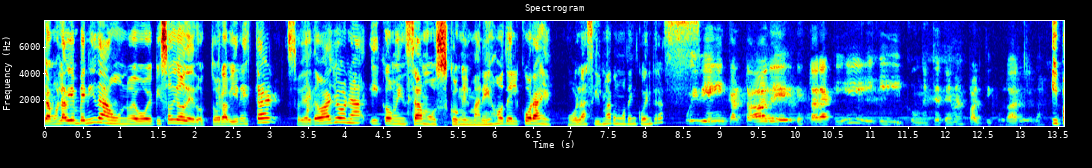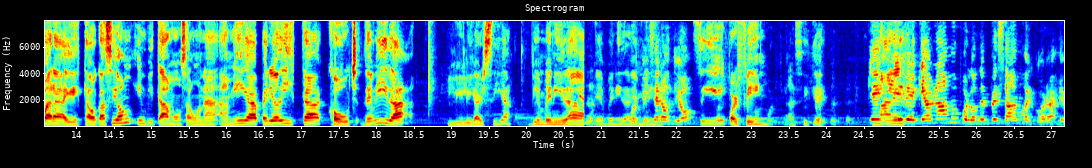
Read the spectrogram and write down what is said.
Damos la bienvenida a un nuevo episodio de Doctora Bienestar. Soy Aida Bayona y comenzamos con el manejo del coraje. Hola Silma, ¿cómo te encuentras? Muy bien, encantada de estar aquí y, con este tema en particular, ¿verdad? Y para esta ocasión invitamos a una amiga periodista, coach de vida, Lili García, bienvenida, bienvenida, por fin se nos dio. Sí, por fin. Así que. ¿Qué, ¿De qué hablamos? ¿Por dónde empezamos? El coraje.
